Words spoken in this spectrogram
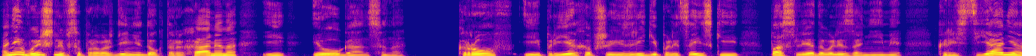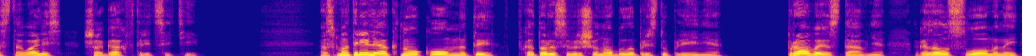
Они вышли в сопровождении доктора Хамена и Иогансена. Кров и приехавшие из Риги полицейские последовали за ними. Крестьяне оставались в шагах в тридцати. Осмотрели окно комнаты, в которой совершено было преступление. Правая ставня оказалась сломанной,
